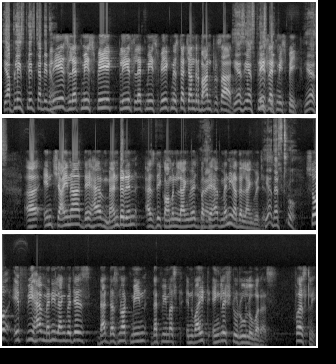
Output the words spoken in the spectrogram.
yeah, please, please continue. Please let me speak. Please let me speak, Mr. Chandrabhan Prasad. Yes, yes, please. Please let me speak. Yes. Uh, in China, they have Mandarin as the common language, but Right. they have many other languages. Yeah, that's true. So, if we have many languages, that does not mean that we must invite English to rule over us. Firstly,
